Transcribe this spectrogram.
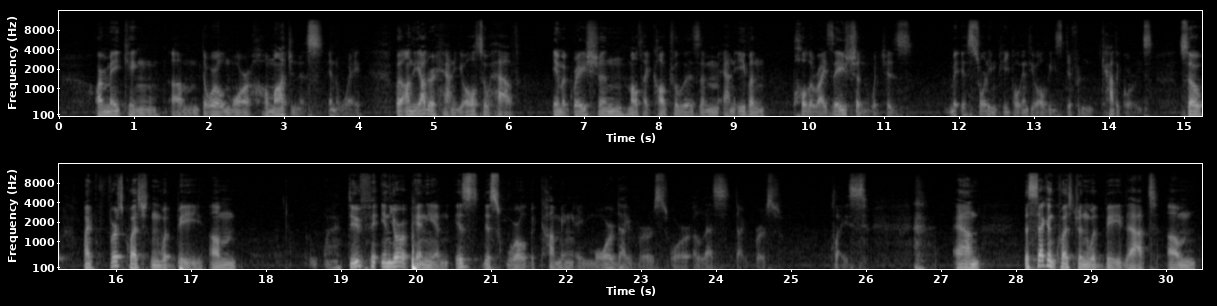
are making um, the world more homogenous in a way. But on the other hand, you also have immigration, multiculturalism, and even polarization, which is, is sorting people into all these different categories. So my first question would be, um, do you, in your opinion, is this world becoming a more diverse or a less diverse place? and the second question would be that um,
